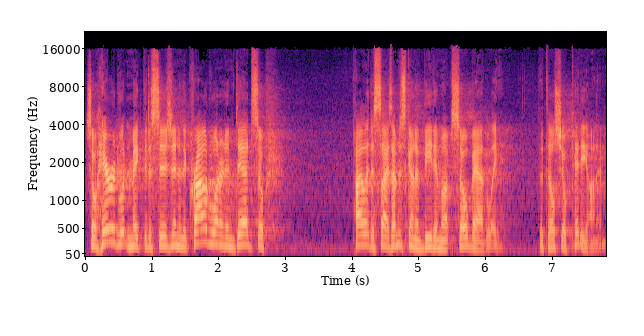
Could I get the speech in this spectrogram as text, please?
So Herod wouldn't make the decision, and the crowd wanted him dead. So Pilate decides, I'm just going to beat him up so badly that they'll show pity on him.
